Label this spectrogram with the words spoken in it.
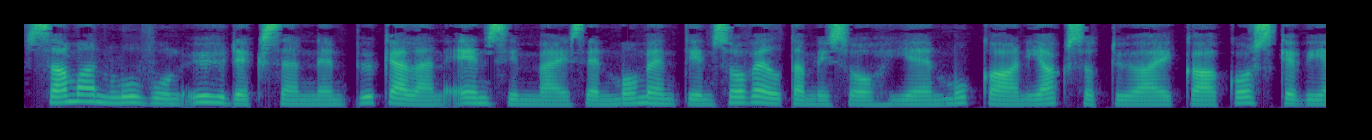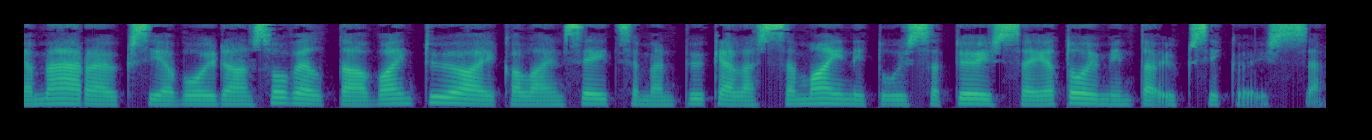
Saman luvun yhdeksännen pykälän ensimmäisen momentin soveltamisohjeen mukaan jaksotyöaikaa koskevia määräyksiä voidaan soveltaa vain työaikalain seitsemän pykälässä mainituissa töissä ja toimintayksiköissä.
